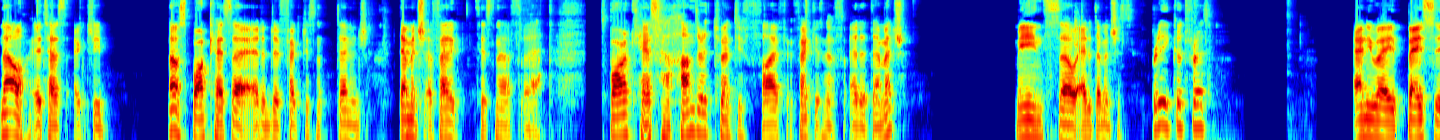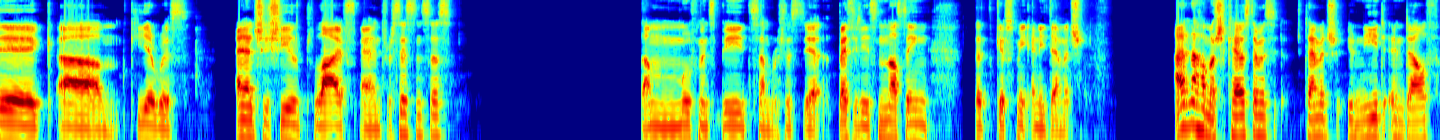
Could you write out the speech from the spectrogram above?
No, it has actually. No, Spark has uh, added effective damage. Damage effectiveness. Uh, Spark has 125 effectiveness added damage. Means so added damage is pretty good for it. Anyway, basic um, gear with energy shield, life, and resistances. Some movement speed, some resist. Yeah, basically, it's nothing that gives me any damage. I don't know how much chaos damage, damage you need in Delve.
